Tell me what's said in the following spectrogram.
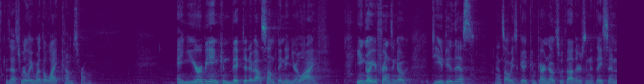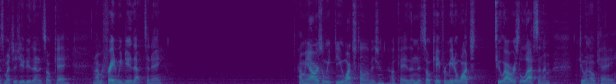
because that's really where the light comes from, and you're being convicted about something in your life, you can go to your friends and go, Do you do this? That's always good. Compare notes with others, and if they sin as much as you do, then it's okay. And I'm afraid we do that today. How many hours a week do you watch television? Okay, then it's okay for me to watch two hours less, and I'm doing okay.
